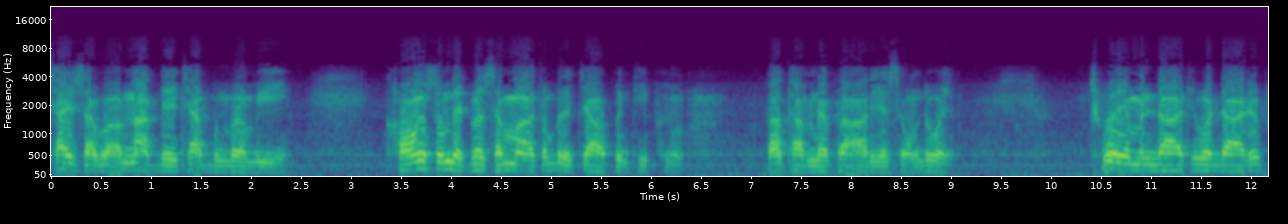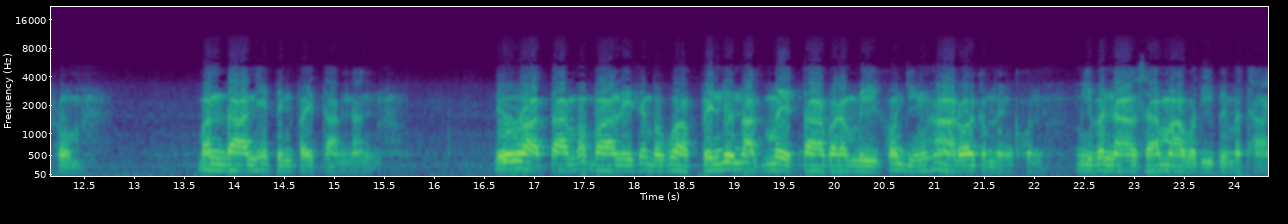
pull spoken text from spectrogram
ใช้ศัพท์ว่าอำนาจเดชะบุญบารมี ของสมเด็จพระสัมมาสัมพุทธเจ้าเป็นที่พึ่ง พระธรรมและพระอริยสงฆ์ด้วย ช่วยบรรดาเทวดาหรือพรหมบันดาลให้เป็นไปตามนั้นหรือว่าตามพระบาลีท่านบอกว่าเป็นด้วยนัดเมตตาบารมีของหญิงห้าร้อยกับหนึ่งคน มีบรรดาสามาวดีเป็นประธาน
